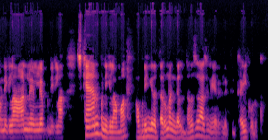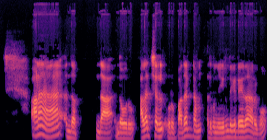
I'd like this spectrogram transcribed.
பண்ணிக்கலாம் ஆன்லைன்லேயே பண்ணிக்கலாம் ஸ்கேன் பண்ணிக்கலாமா? அப்படிங்கிற தருணங்கள் தனுசு ராசி கை கொடுக்கும். ஆனால் இந்த இந்த இந்த ஒரு அலைச்சல் ஒரு பதட்டம் அது கொஞ்சம் இருந்துக்கிட்டே தான் இருக்கும்.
